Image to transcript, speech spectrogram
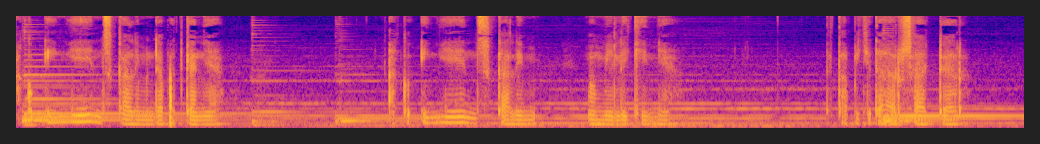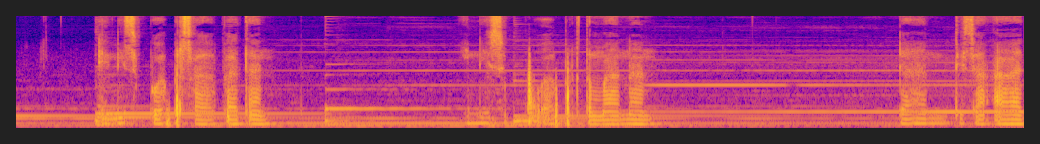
aku ingin sekali mendapatkannya? Aku ingin sekali memilikinya. Tetapi kita harus sadar, ini sebuah persahabatan. Ini sebuah pertemanan. Dan di saat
